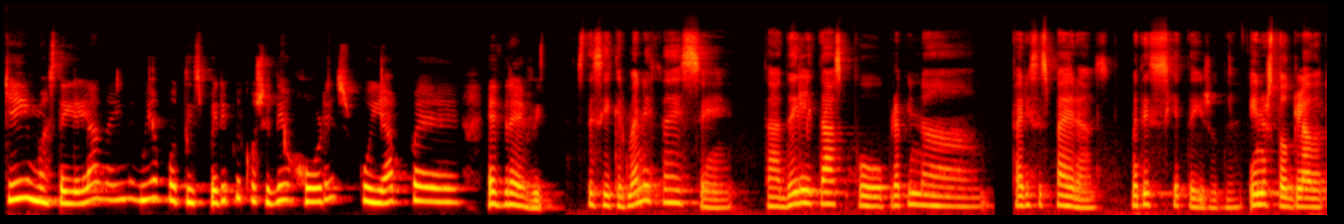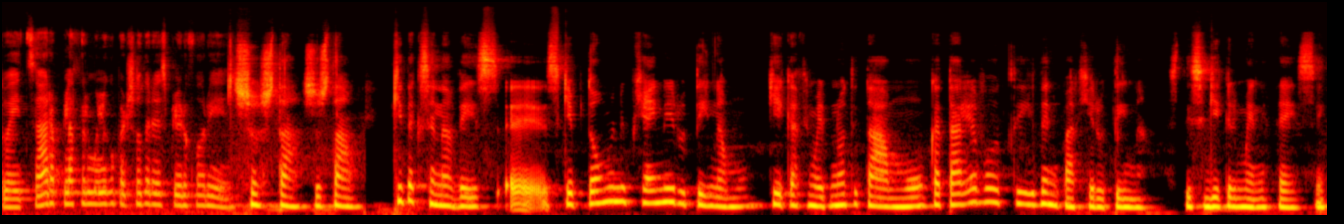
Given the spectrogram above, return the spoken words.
και είμαστε, η Ελλάδα είναι μία από τις περίπου 22 χώρες που η App ε, εδρεύει. Στη συγκεκριμένη θέση, τα daily task που πρέπει να φέρεις εις πέρας, με τι συσχετίζονται; Είναι στον κλάδο του HR, απλά θέλουμε λίγο περισσότερες πληροφορίες. Σωστά, σωστά. Κοίταξε να δεις, ε, σκεπτόμενη ποια είναι η ρουτίνα μου και η καθημερινότητά μου, κατάλαβα ότι δεν υπάρχει ρουτίνα στη συγκεκριμένη θέση.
